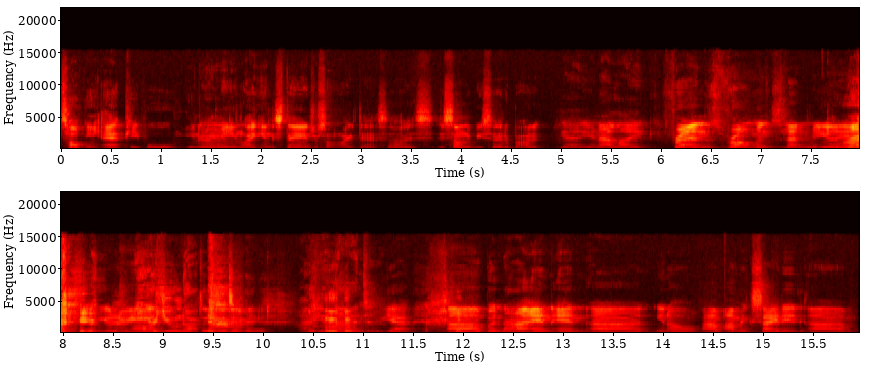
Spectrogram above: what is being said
talking at people. You know what I mean? Like in the stands or something like that. So it's it's something to be said about it. Yeah, you're not like friends, Romans. Lend me your Right? you know what I mean? Are you not entertained? Are you not into- yeah, uh, but nah, and and uh, you know, I'm, I'm excited. Um,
